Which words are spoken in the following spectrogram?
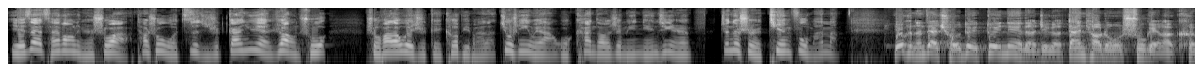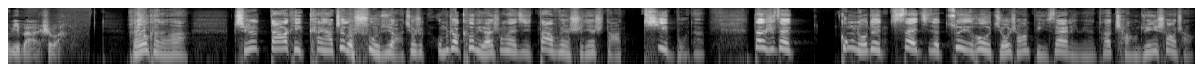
也在采访里面说啊，他说我自己是甘愿让出首发的位置给科比白的，就是因为啊，我看到的这名年轻人真的是天赋满满，有可能在球队队内的这个单挑中输给了科比白，是吧？很有可能啊。其实大家可以看一下这个数据啊，就是我们知道科比白上赛季大部分时间是打替补的，但是在公牛队赛季的最后九场比赛里面，他场均上场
